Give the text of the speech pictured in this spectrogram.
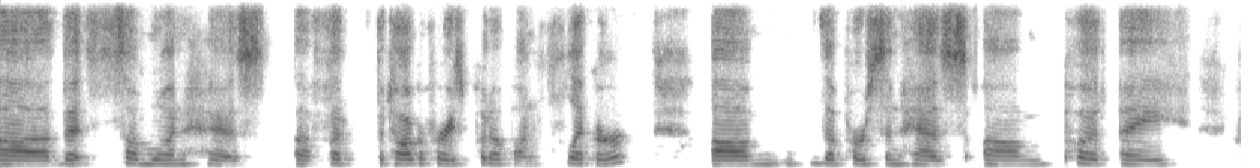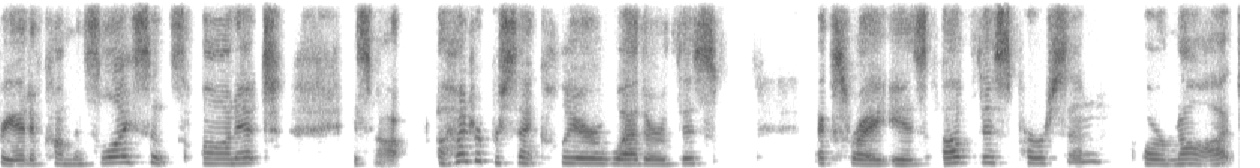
uh, that someone has, a pho- photographer has put up on Flickr. Um, the person has um, put a Creative Commons license on it. It's not 100% clear whether this X-ray is of this person or not.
